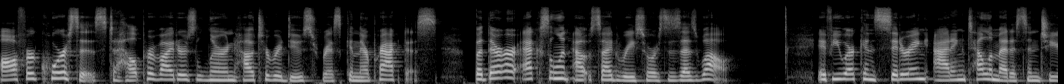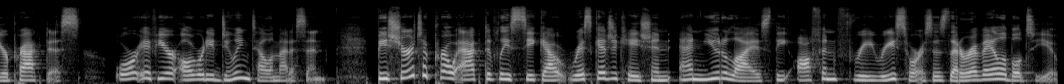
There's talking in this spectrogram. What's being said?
offer courses to help providers learn how to reduce risk in their practice, but there are excellent outside resources as well. If you are considering adding telemedicine to your practice, or if you're already doing telemedicine, be sure to proactively seek out risk education and utilize the often free resources that are available to you.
